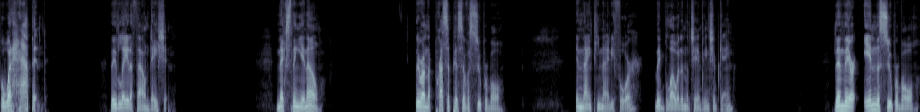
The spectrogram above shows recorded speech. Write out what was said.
But what happened? They laid a foundation. Next thing you know, they're on the precipice of a Super Bowl in 1994. They blow it in the championship game. Then they're in the Super Bowl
